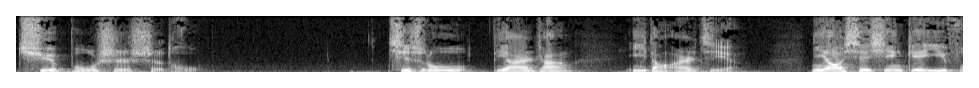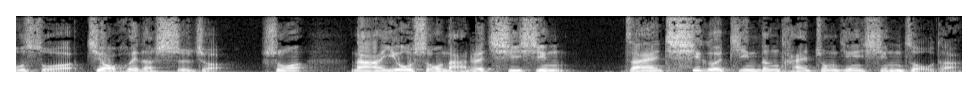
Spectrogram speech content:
却不是使徒。启示录第二章一到二节，你要写信给以弗所教会的使者，说：那右手拿着七星，在七个金灯台中间行走的，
